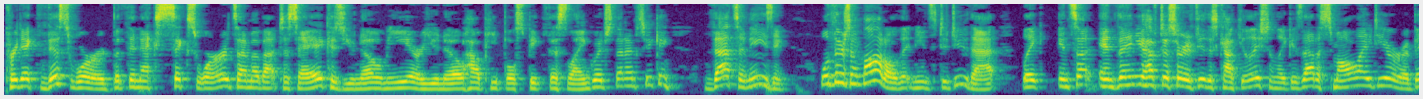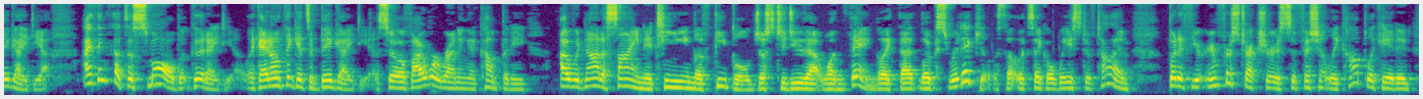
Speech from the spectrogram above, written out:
predict this word, but the next six words I'm about to say, because you know me or you know how people speak this language that I'm speaking, that's amazing. Well, there's a model that needs to do that. Like inside, and then you have to sort of do this calculation. Like, is that a small idea or a big idea? I think that's a small but good idea. Like, I don't think it's a big idea. So if I were running a company, I would not assign a team of people just to do that one thing. Like that looks ridiculous. That looks like a waste of time. But if your infrastructure is sufficiently complicated,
